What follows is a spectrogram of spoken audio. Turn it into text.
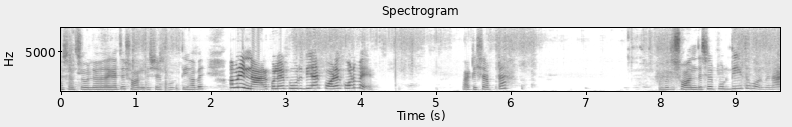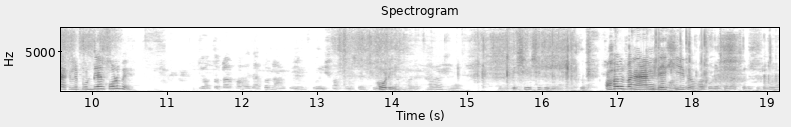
আসা চলে হয়ে গেছে, সন্দেশের পুর দিয়ে হবে আপনি নারকলের পুর দিয়ে আর পরে করবে? পাটি সাপটা? বলছি, সন্দেশের পুর দিয়েই তো করবে, নারকেলের পুর দিয়ে আর করবে? যতটা হয় দেখো ওই করি। হ্যাঁ। বেশি বেশি দেবে না অল্প হ্যাঁ আমি দেখিয়ে দেবো। করে দেবা ছোট ছোট করে।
